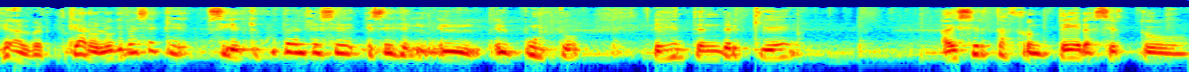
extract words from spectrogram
Alberto? Claro, lo que pasa es que, sí, es que justamente ese, ese es el, el- el punto, es entender que hay ciertas fronteras, cierto,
